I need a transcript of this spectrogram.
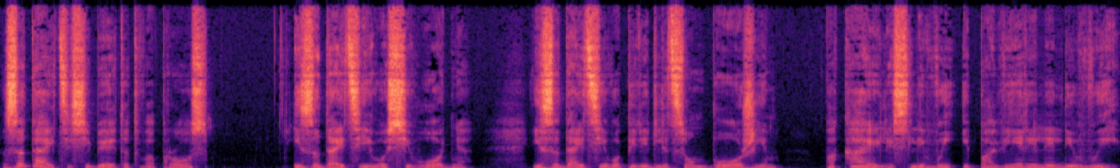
Задайте себе этот вопрос – и задайте его сегодня, и задайте его перед лицом Божьим, покаялись ли вы и поверили ли вы.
